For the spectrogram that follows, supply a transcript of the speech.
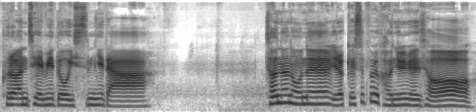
그런 재미도 있습니다. 저는 오늘 이렇게 숲을 거닐면서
